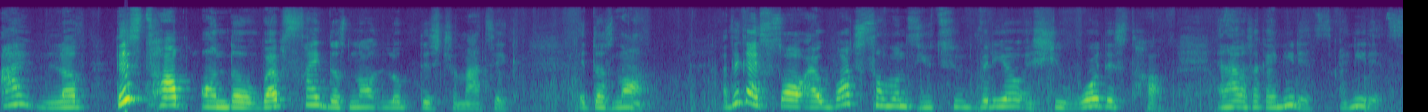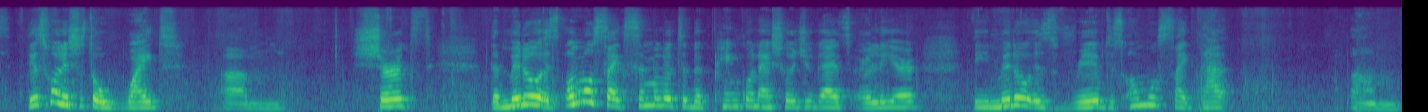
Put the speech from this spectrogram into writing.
I love this top on the website does not look this dramatic. It does not. I think I saw I watched someone's YouTube video and she wore this top and I was like I need it. I need it. This one is just a white um shirt. The middle is almost like similar to the pink one I showed you guys earlier. The middle is ribbed. It's almost like that um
